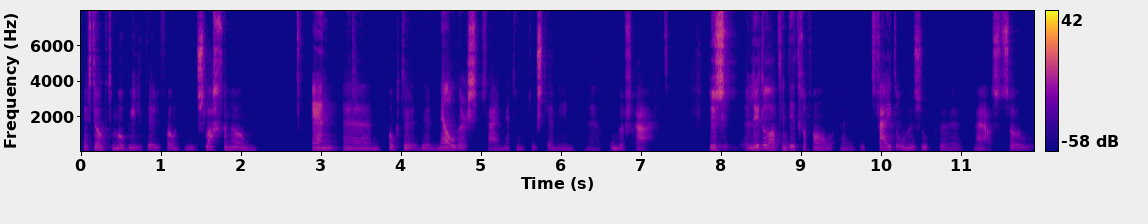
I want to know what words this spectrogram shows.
Heeft ook de mobiele telefoon in beslag genomen. En ehm, ook de, de melders zijn met hun toestemming ondervraagd. Dus Lidl had in dit geval het feitenonderzoek, nou, als het zo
